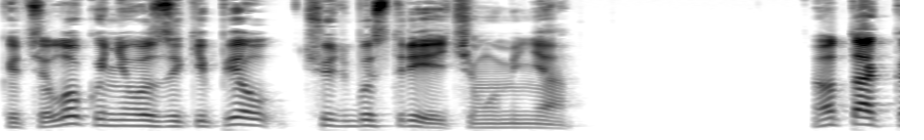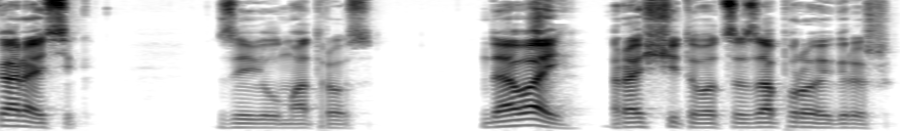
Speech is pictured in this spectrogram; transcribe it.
Котелок у него закипел чуть быстрее, чем у меня. «Вот так, Карасик», — заявил матрос. «Давай рассчитываться за проигрыш».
